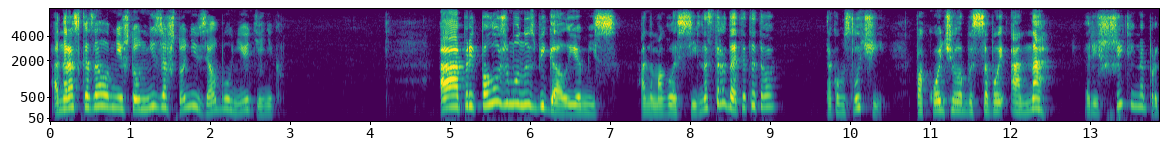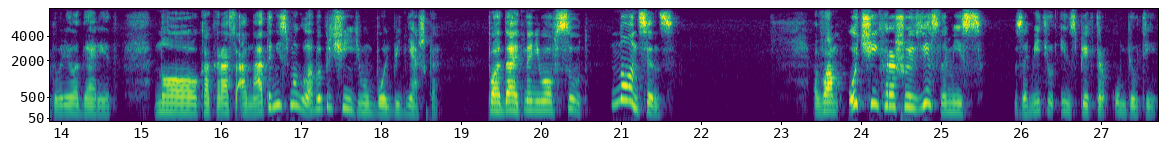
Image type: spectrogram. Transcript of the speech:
она рассказала мне, что он ни за что не взял бы у нее денег. А, предположим, он избегал ее, мисс. Она могла сильно страдать от этого. В таком случае покончила бы с собой она, решительно проговорила Гарриет. Но как раз она-то не смогла бы причинить ему боль, бедняжка. Подать на него в суд? Нонсенс! Вам очень хорошо известно, мисс, — заметил инспектор Умпелти.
